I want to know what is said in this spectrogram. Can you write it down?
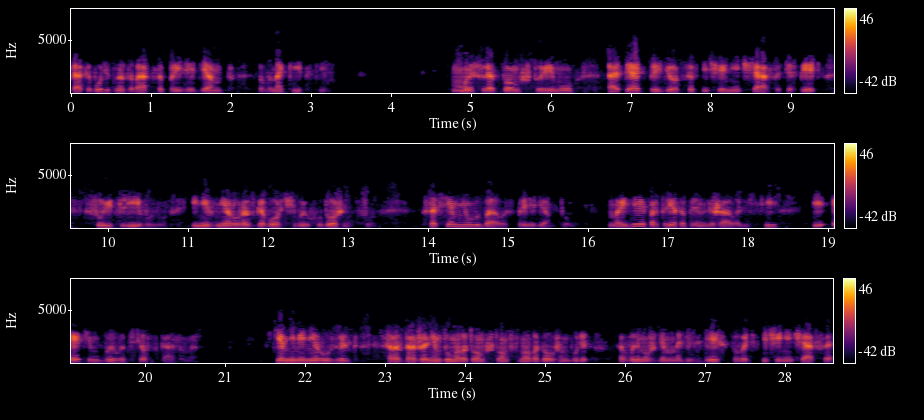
так и будет называться «Президент в накидке». Мысль о том, что ему опять придется в течение часа терпеть суетливую и не в меру разговорчивую художницу, совсем не улыбалась президенту. Но идея портрета принадлежала Люси, и этим было все сказано. Тем не менее, Рузвельт с раздражением думал о том, что он снова должен будет вынужденно бездействовать в течение часа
